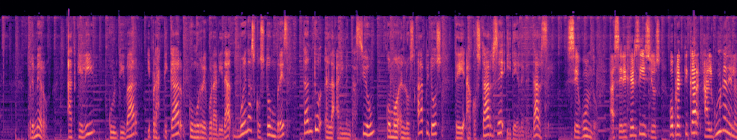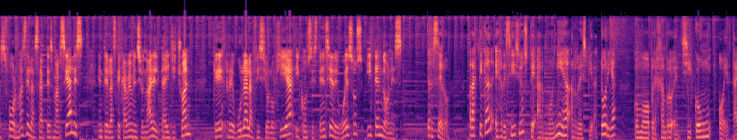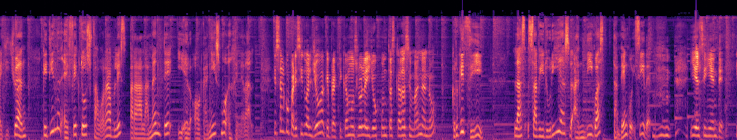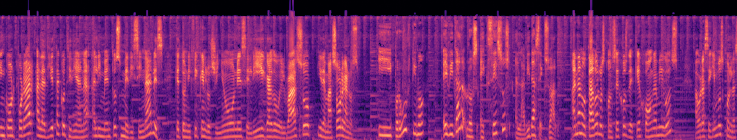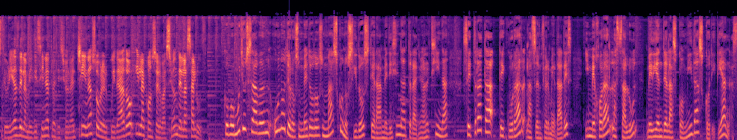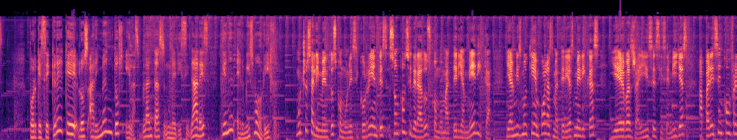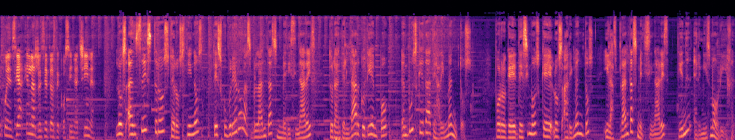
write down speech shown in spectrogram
Primero, adquirir, cultivar y practicar con regularidad buenas costumbres tanto en la alimentación como en los hábitos de acostarse y de alimentarse. Segundo, hacer ejercicios o practicar alguna de las formas de las artes marciales, entre las que cabe mencionar el Tai Chi Chuan, que regula la fisiología y consistencia de huesos y tendones. Tercero, practicar ejercicios de armonía respiratoria, como por ejemplo el Qigong o el Tai Chi Chuan, que tienen efectos favorables para la mente y el organismo en general. Es algo parecido al yoga que practicamos Lola y yo juntas cada semana, ¿no? Creo que sí. Las sabidurías antiguas también coinciden. Y el siguiente, incorporar a la dieta cotidiana alimentos medicinales que tonifiquen los riñones, el hígado, el vaso y demás órganos. Y por último, Evitar los excesos en la vida sexual. ¿Han anotado los consejos de Ke Hong, amigos? Ahora seguimos con las teorías de la medicina tradicional china sobre el cuidado y la conservación de la salud. Como muchos saben, uno de los métodos más conocidos de la medicina tradicional china se trata de curar las enfermedades y mejorar la salud mediante las comidas cotidianas, porque se cree que los alimentos y las plantas medicinales tienen el mismo origen. Muchos alimentos comunes y corrientes son considerados como materia médica y al mismo tiempo las materias médicas, hierbas, raíces y semillas aparecen con frecuencia en las recetas de cocina china. Los ancestros de los chinos descubrieron las plantas medicinales durante largo tiempo en búsqueda de alimentos, por lo que decimos que los alimentos y las plantas medicinales tienen el mismo origen.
